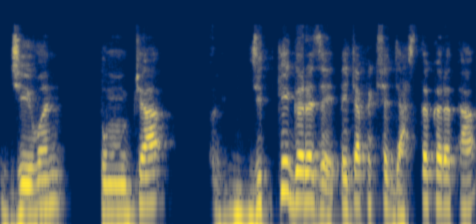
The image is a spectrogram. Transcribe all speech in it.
जेवण तुमच्या जितकी गरज आहे त्याच्यापेक्षा जास्त करत आहात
